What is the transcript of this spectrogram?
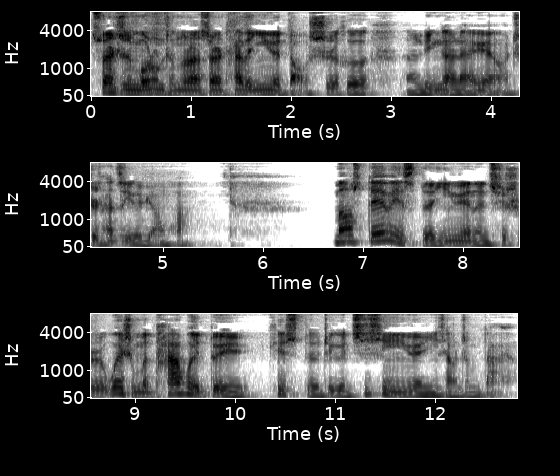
算是某种程度上算是他的音乐导师和呃灵感来源啊，这是他自己的原话。Miles Davis 的音乐呢，其实为什么他会对 Kiss 的这个即兴音乐影响这么大呀？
